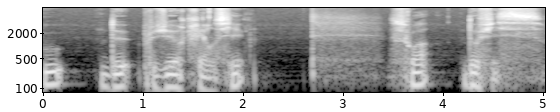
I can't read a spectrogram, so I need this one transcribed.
ou de plusieurs créanciers, soit d'office.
